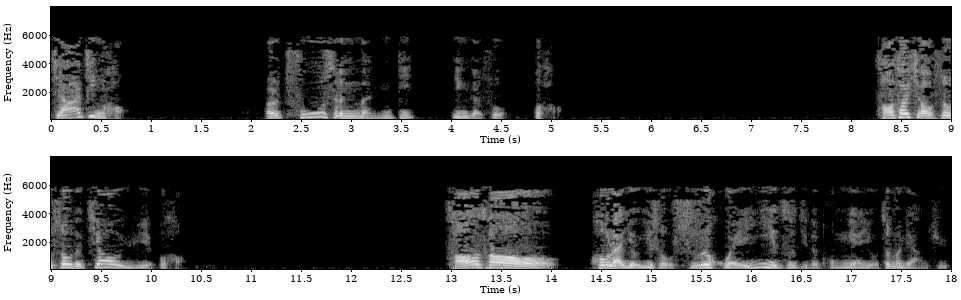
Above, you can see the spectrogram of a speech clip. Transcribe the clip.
家境好，而出身门第应该说不好。曹操小时候受的教育也不好。曹操后来有一首诗回忆自己的童年，有这么两句：“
